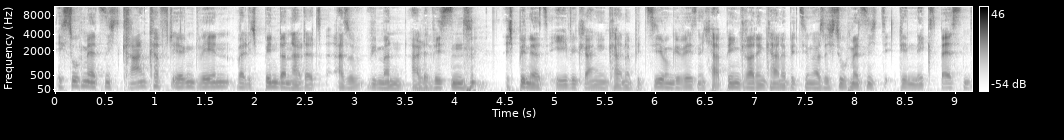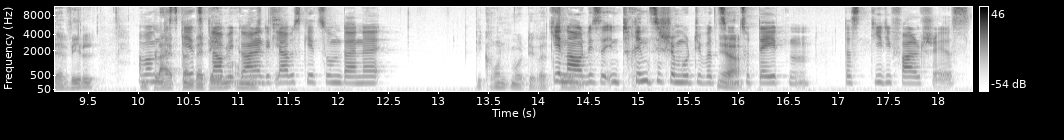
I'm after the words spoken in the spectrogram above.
ich suche mir jetzt nicht krankhaft irgendwen, weil ich bin dann halt jetzt, also wie man alle wissen, ich bin jetzt ewig lang in keiner Beziehung gewesen. Ich bin gerade in keiner Beziehung, also ich suche mir jetzt nicht den nächstbesten, der will aber und um das bleib dann bei geht glaube dem, ich, um gar nicht Ich glaube, es geht so um deine, die Grundmotivation. genau, diese intrinsische Motivation Ja. zu daten, dass die die falsche ist.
